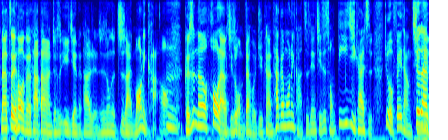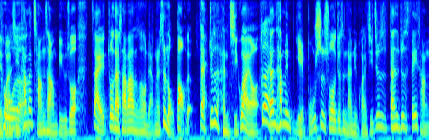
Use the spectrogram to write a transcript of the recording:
那最后呢，他当然就是遇见了他人生中的挚爱 Monica 哦。可是呢，后来其实我们再回去看，他跟 Monica 之间，其实从第一季开始就有非常亲密的关系。他们常常比如说在坐在沙发上的时候，两个人是搂抱的，对，就是很奇怪哦。对，但是他们也不是说就是男女关系，就是但是就是非常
